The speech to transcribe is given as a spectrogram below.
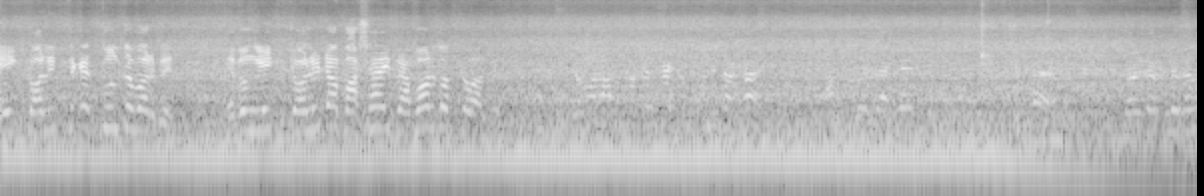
এই ট্রলির থেকে তুলতে পারবেন এবং এই ট্রলিটা বাসায় ব্যবহার করতে পারবেন। যেমন আপনাদের কাছে দেখায় আপনাদের দেখেন হ্যাঁ ট্রলিটা খুলে গেল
